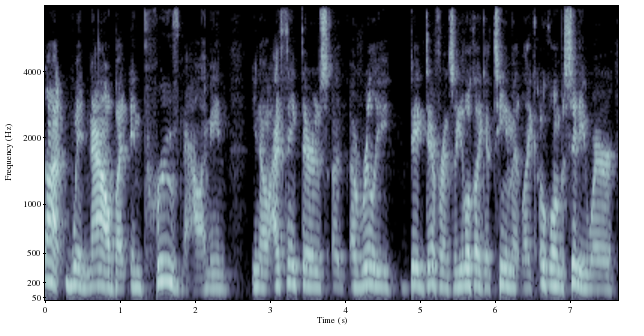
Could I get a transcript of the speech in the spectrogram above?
not win now, but improve now. I mean, you know, I think there's a, a really big difference. So you look like a team at like Oklahoma City where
